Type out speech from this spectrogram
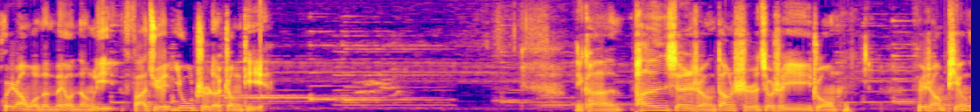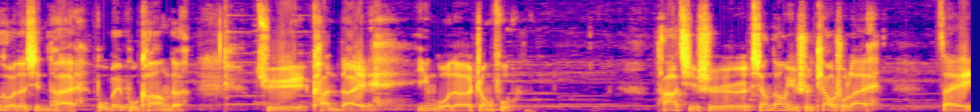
会让我们没有能力发掘优质的政体。你看，潘先生当时就是以一种非常平和的心态，不卑不亢的去看待英国的政府。他其实相当于是跳出来，在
